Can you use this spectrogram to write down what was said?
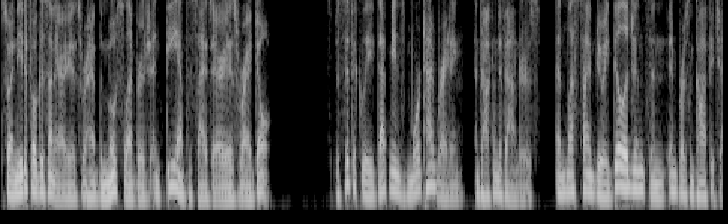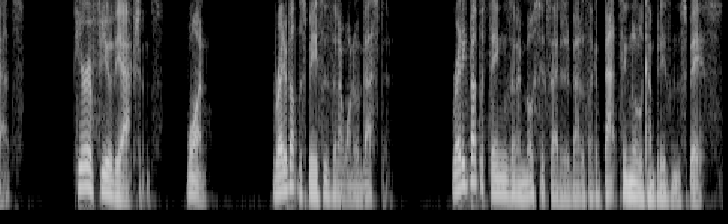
so I need to focus on areas where I have the most leverage and de emphasize areas where I don't. Specifically, that means more time writing and talking to founders and less time doing diligence and in person coffee chats. Here are a few of the actions. One, write about the spaces that I want to invest in. Writing about the things that I'm most excited about is like a bat signal to companies in the space.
